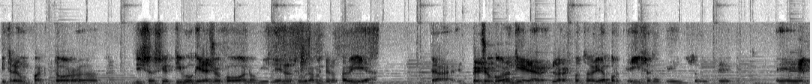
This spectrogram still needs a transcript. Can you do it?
y trae un factor disociativo que era Yoko Ono, y Lennon seguramente lo sabía. Pero Yoko Ono tiene la, responsabilidad porque hizo lo que hizo. Eh, él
